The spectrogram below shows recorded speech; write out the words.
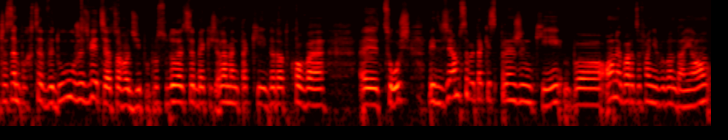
czasem chcę wydłużyć, wiecie o co chodzi, po prostu dodać sobie jakiś element taki dodatkowe y, coś, więc wzięłam sobie takie sprężynki, bo one bardzo fajnie wyglądają y,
